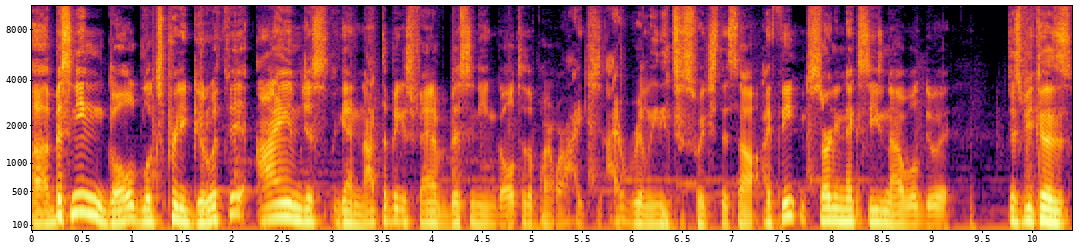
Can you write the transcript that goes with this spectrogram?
Uh, Abyssinian Gold looks pretty good with it. I am just, again, not the biggest fan of Abyssinian Gold to the point where I just, I really need to switch this out. I think starting next season, I will do it just because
